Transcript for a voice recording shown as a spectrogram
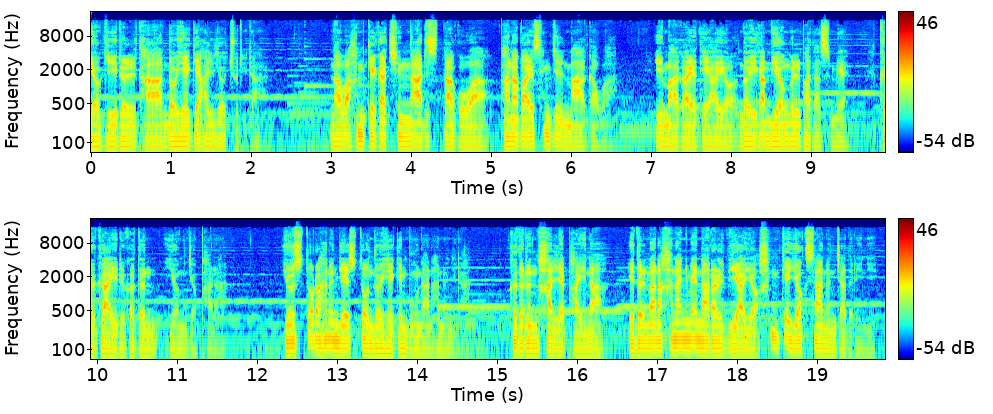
여기 일을 다 너희에게 알려주리라. 나와 함께 갇힌 아리스타고와 바나바의 생질 마가와 이 마가에 대하여 너희가 명을 받았음에 그가 이르거든 영접하라. 유스도라 하는 예수도 너희에게 무난하느니라. 그들은 할례파이나 이들만 하나님의 나라를 위하여 함께 역사하는 자들이니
